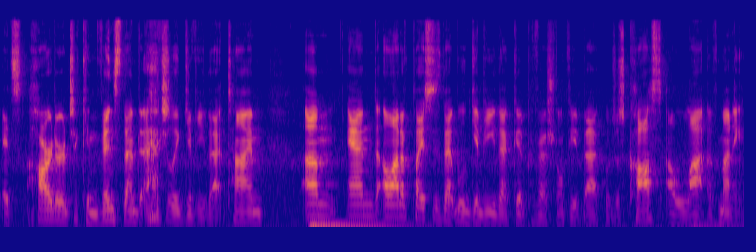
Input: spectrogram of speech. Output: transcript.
it's harder to convince them to actually give you that time. Um, and a lot of places that will give you that good professional feedback will just cost a lot of money.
